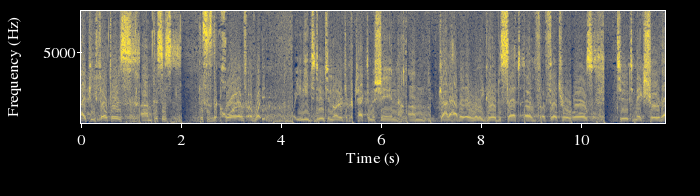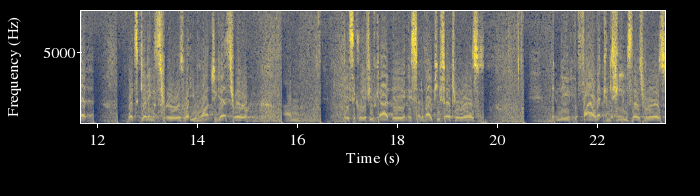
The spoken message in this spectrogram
IP filters, um, this is this is the core of, of what, you, what you need to do to, in order to protect a machine. Um, you've got to have a, a, really good set of, of filter rules to, to make sure that what's getting through is what you want to get through. Um, basically, if you've got a, a set of IP filter rules, the, the file that contains those rules,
